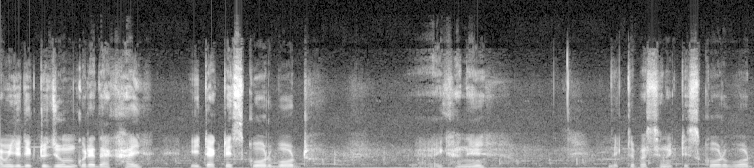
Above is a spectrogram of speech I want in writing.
আমি যদি একটু জুম করে দেখাই, এটা একটা স্কোর বোর্ড এখানে দেখতে পাচ্ছেন একটি স্কোর বোর্ড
